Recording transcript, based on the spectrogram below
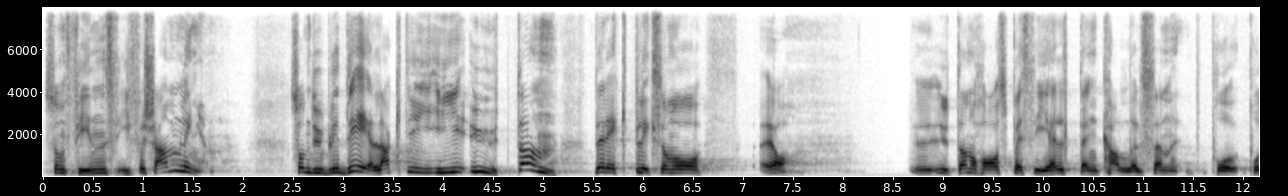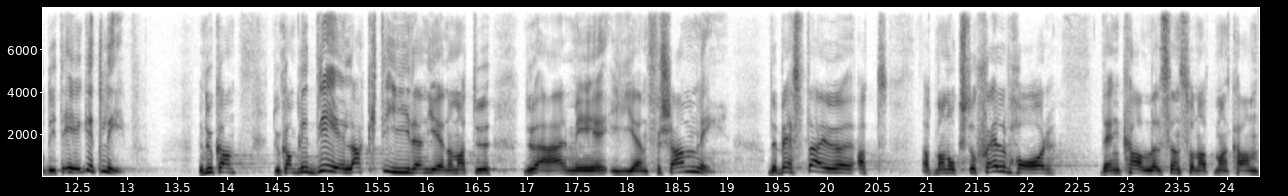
som finns i församlingen. Som du blir delaktig i utan direkt liksom att, ja, utan att ha speciellt den kallelsen på, på ditt eget liv. Men du kan, du kan bli delaktig i den genom att du, du är med i en församling. Det bästa är ju att, att man också själv har den kallelsen så att man kan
